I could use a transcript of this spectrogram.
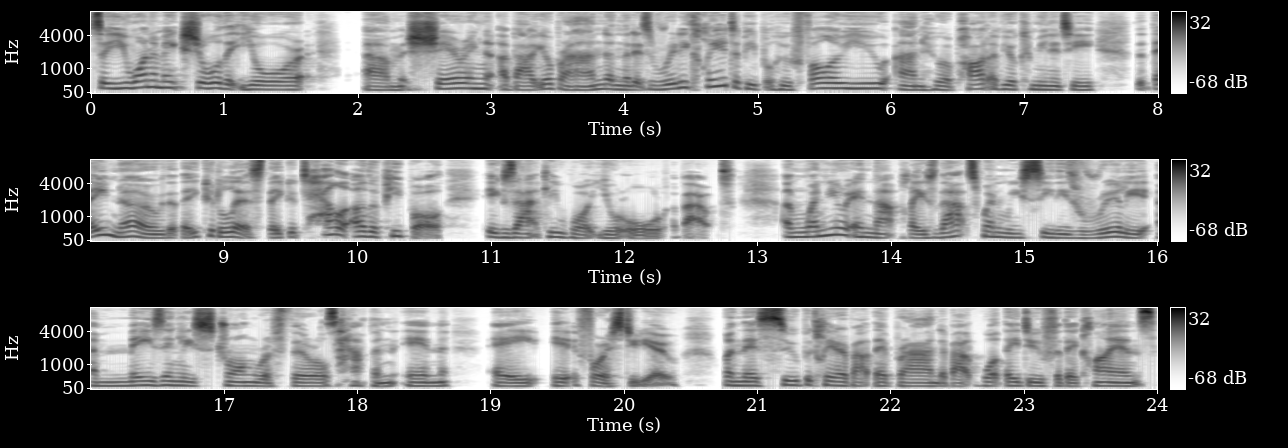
So you want to make sure that you're um, sharing about your brand and that it's really clear to people who follow you and who are part of your community that they know that they could list, they could tell other people exactly what you're all about. And when you're in that place, that's when we see these really amazingly strong referrals happen in a for a studio when they're super clear about their brand, about what they do for their clients,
